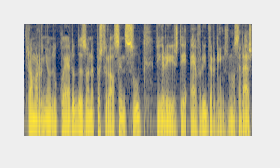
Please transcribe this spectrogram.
terá uma reunião do clero da Zona Pastoral Centro-Sul, Vigararias de Évora e de Reguengos de Monsaraz,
